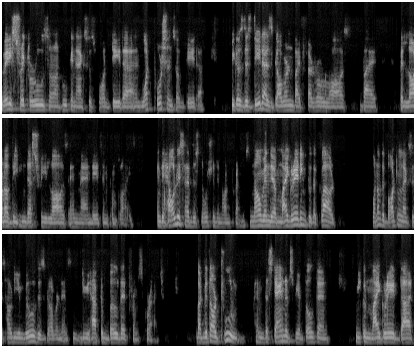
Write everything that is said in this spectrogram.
Very strict rules around who can access what data and what portions of data, because this data is governed by federal laws, by a lot of the industry laws and mandates and compliance. And they always had this notion in on-premise. Now, when they're migrating to the cloud, one of the bottlenecks is how do you build this governance? Do you have to build it from scratch? But with our tool and the standards we have built in, we could migrate that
